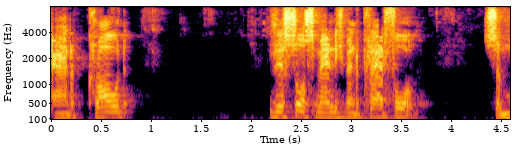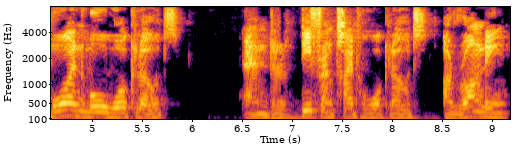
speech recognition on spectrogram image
and cloud resource management platform. So more and more workloads and different type of workloads are running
